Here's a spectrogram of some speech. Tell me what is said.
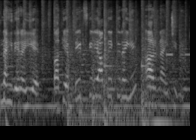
नहीं दे रही है। बाकी अपडेट्स के लिए आप देखते रहिए आर नाइन टीवी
